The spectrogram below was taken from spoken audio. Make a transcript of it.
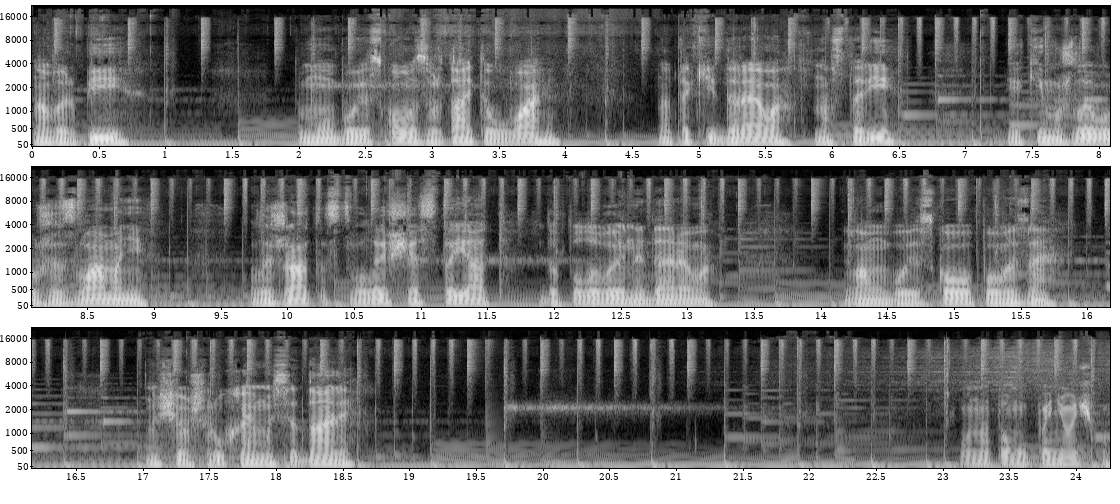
на вербі. Тому обов'язково звертайте уваги на такі дерева, на старі, які можливо вже зламані, лежать, стволи ще стоять до половини дерева. І вам обов'язково повезе. Ну що ж, рухаємося далі. Вон на тому пеньочку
